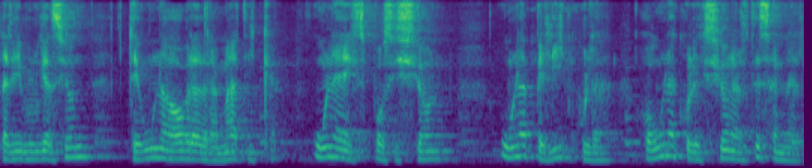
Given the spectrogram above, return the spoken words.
la divulgación de una obra dramática, una exposición, una película o una colección artesanal,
